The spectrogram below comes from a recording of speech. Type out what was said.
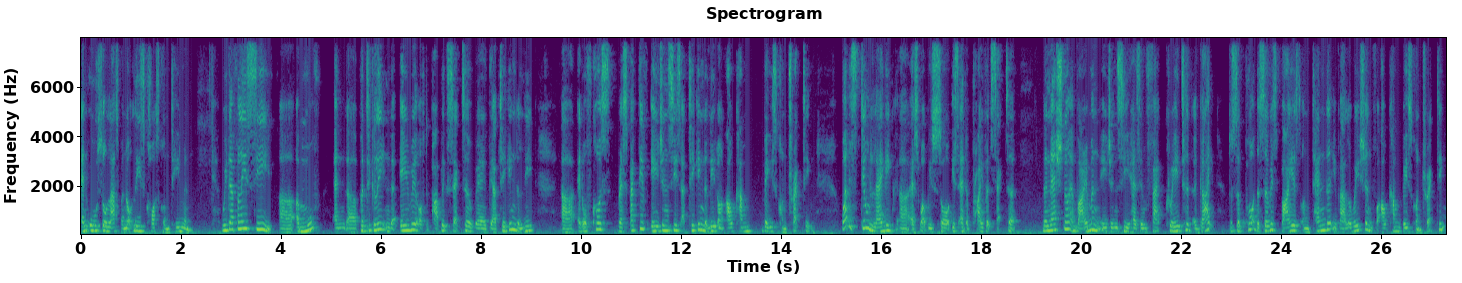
and also last but not least, cost containment. We definitely see uh, a move, and uh, particularly in the area of the public sector where they are taking the lead uh, and of course, respective agencies are taking the lead on outcome based contracting. What is still lagging, uh, as what we saw, is at the private sector. The National Environment Agency has, in fact, created a guide to support the service buyers on tender evaluation for outcome based contracting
